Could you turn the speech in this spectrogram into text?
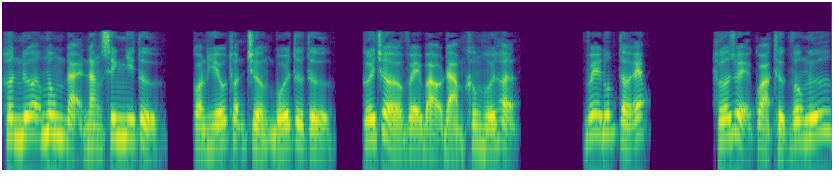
hơn nữa mông đại năng sinh nhi tử, còn hiếu thuận trưởng bối từ từ, cưới trở về bảo đảm không hối hận. Vê đút tờ ép. Hứa duệ quả thực vô ngữ,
